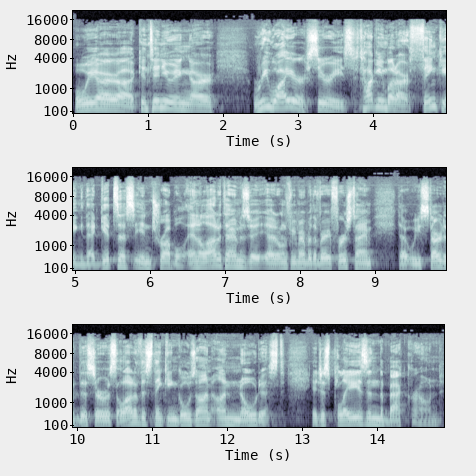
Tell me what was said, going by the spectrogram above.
Well, we are uh, continuing our Rewire series, talking about our thinking that gets us in trouble. And a lot of times, I don't know if you remember the very first time that we started this service, a lot of this thinking goes on unnoticed. It just plays in the background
